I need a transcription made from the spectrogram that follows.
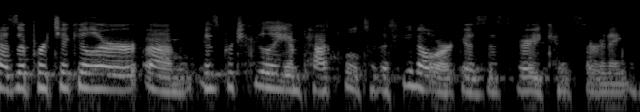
has a particular, um, is particularly impactful to the female orcas is very concerning.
